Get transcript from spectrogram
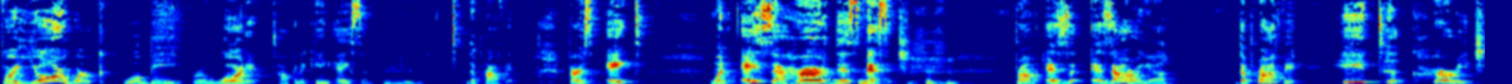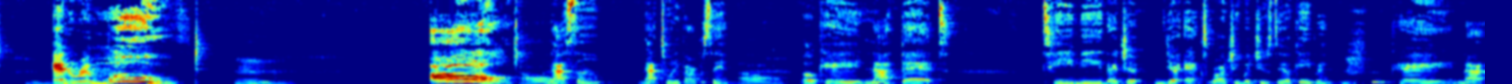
for your work will be rewarded. Talking to King Asa, Mm. the prophet. Verse 8, when Asa heard this message from Az- Azariah, the prophet, he took courage and removed Mm. All, All. not some, not 25%, Oh. okay, not that TV that your your ex brought you, but you still keeping. Okay, not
